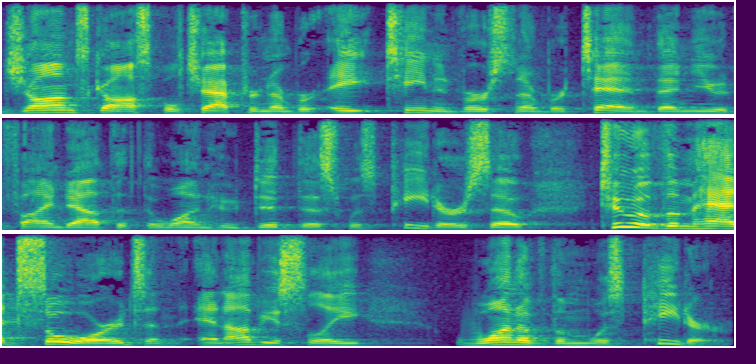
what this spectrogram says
John's Gospel, chapter number 18 and verse number 10, then you would find out that the one who did this was Peter. So two of them had swords, and, and obviously one of them was Peter.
